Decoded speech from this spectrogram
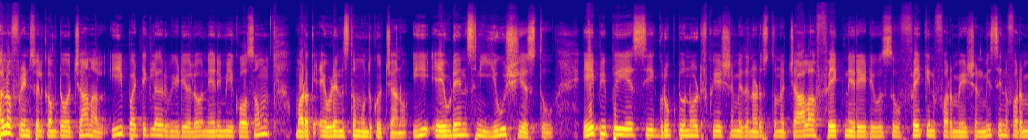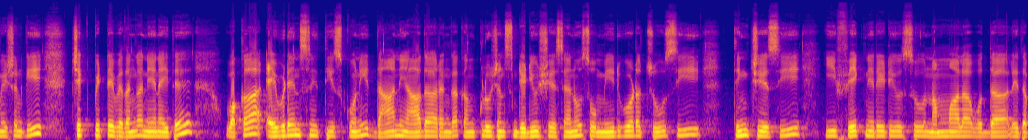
Hello friends welcome to our channel ఈ పర్టికులర్ వీడియోలో నేను మీకోసం మరొక ఎవిడెన్స్తో ముందుకు వచ్చాను ఈ ఎవిడెన్స్ని యూజ్ చేస్తూ ఏపీపీఎస్సీ గ్రూప్ టూ నోటిఫికేషన్ మీద నడుస్తున్న చాలా ఫేక్ నెరేటివ్స్ ఫేక్ ఇన్ఫర్మేషన్ మిస్ఇన్ఫర్మేషన్కి చెక్ పెట్టే విధంగా నేనైతే ఒక ఎవిడెన్స్ని తీసుకొని దాని ఆధారంగా కంక్లూజన్స్ డెడ్యూస్ చేశాను. సో మీరు కూడా చూసి థింక్ చేసి ఈ ఫేక్ నెరేటివ్స్ నమ్మాలా వద్దా లేదా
